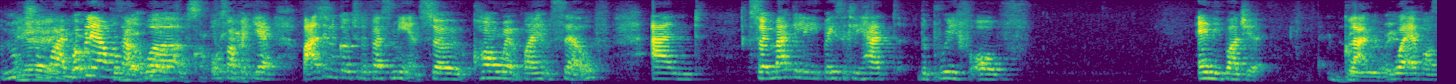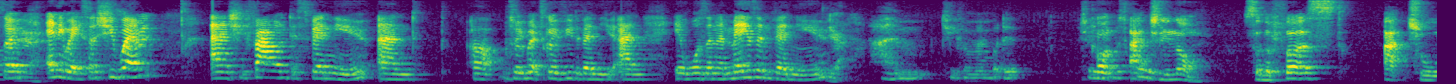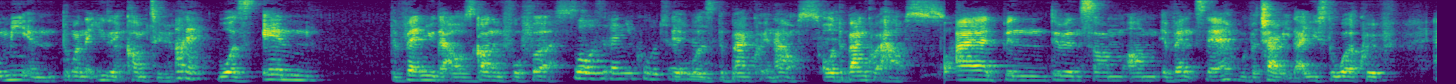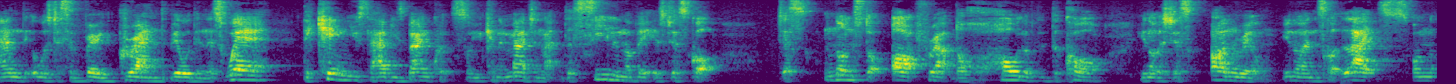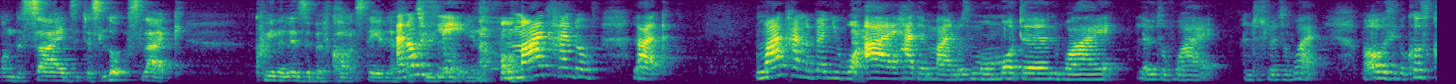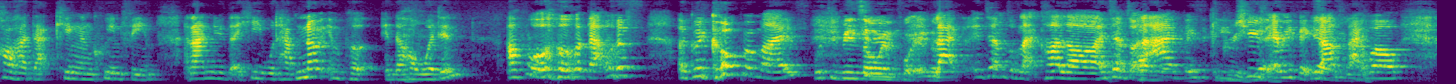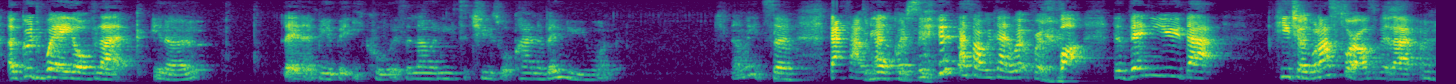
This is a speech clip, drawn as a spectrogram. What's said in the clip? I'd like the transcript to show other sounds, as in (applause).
I'm not Yeah, sure why. Probably I was probably at work, or something, or something, yeah. yeah. But I didn't go to the first meeting. So Karl went by himself and so Magali basically had the brief of any budget. Go like whatever. So Yeah. anyway, so she went and she found this venue and uh, so we went to go view the venue and it was an amazing venue. Yeah. Um, do you remember the, was actually, no. So the first actual meeting, the one that you didn't come to, Okay. was in the venue that I was gunning for first. What was the venue called? So you It know? was the banqueting house or the banquet house. I had been doing some um, events there with a charity that I used to work with, and it was just a very grand building. It's where the king used to have his banquets, so you can imagine like the ceiling of it has just got just non-stop art throughout the whole of the decor. You know, it's just unreal. You know, and it's got lights on on the sides. It just looks like Queen Elizabeth can't stay there. and for too obviously long, you know? (laughs) my kind of like my kind of venue what i had in mind was more modern white loads of white and just loads of white but obviously because karl had that king and queen theme and i knew that he would have no input in the whole wedding i thought (laughs) that was a good (laughs) compromise What do you mean to- no input in like in terms of like color in terms of like, Oh, i basically agreed, choose yeah. everything Yeah, so i was like yeah. well a good way of like you know letting it be a bit equal is allowing you to choose what kind of venue you want. Do you know what I mean? So that's how we kind of went. Democracy. (laughs) that's how we kind of went for it. But the venue that he chose, when I saw it, I was a bit like, "Ugh,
